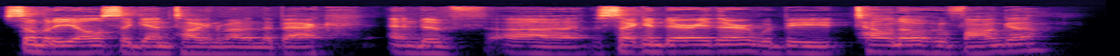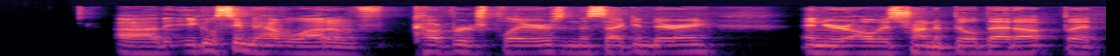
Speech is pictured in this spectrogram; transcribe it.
somebody else, again, talking about in the back end of uh, the secondary there would be Talanoa Hufanga. Uh, the Eagles seem to have a lot of coverage players in the secondary, and you're always trying to build that up. But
